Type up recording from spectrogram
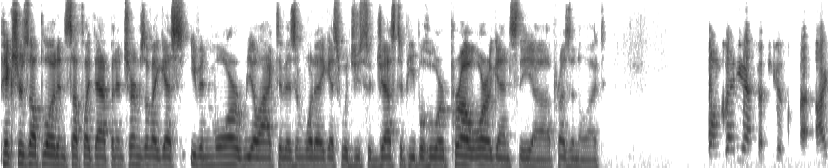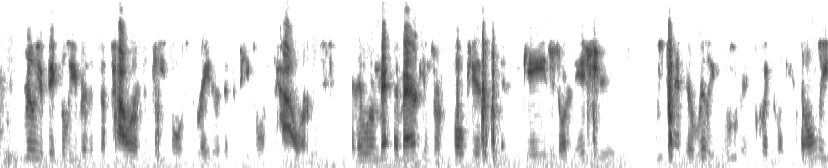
pictures uploaded and stuff like that. But in terms of I guess even more real activism, what I guess would you suggest to people who are pro or against the uh, president elect? Well, I'm glad you asked that because I'm really a big believer that the power of the people is greater than the people in power. And then when Americans are focused and engaged on an issue, we tend to really move it quickly. It's only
